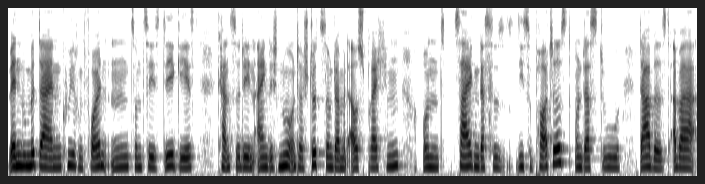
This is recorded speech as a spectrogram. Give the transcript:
wenn du mit deinen queeren Freunden zum CSD gehst, kannst du denen eigentlich nur Unterstützung damit aussprechen und zeigen, dass du sie supportest und dass du da bist. Aber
